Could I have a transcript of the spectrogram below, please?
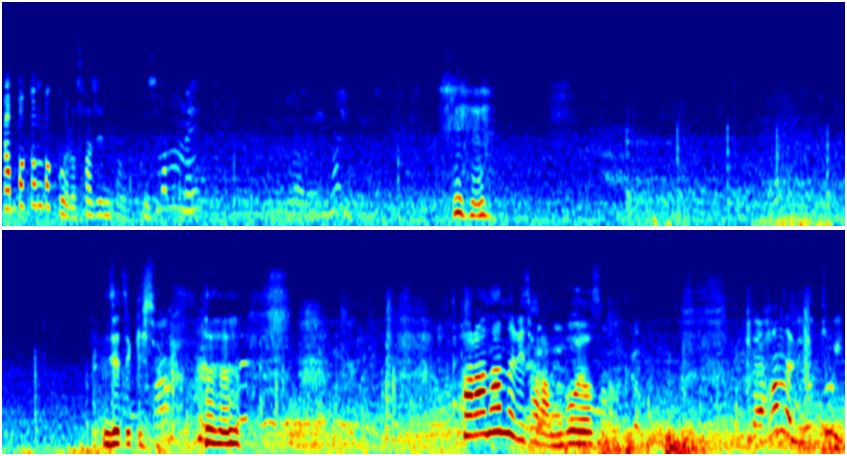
깜빡깜빡 거려 사진상. 그지? 맞네 야 영상 이쁜데? 이제 찍기 시작. 파란 하늘이 잘 안 보여서. 내 하늘 이쪽이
